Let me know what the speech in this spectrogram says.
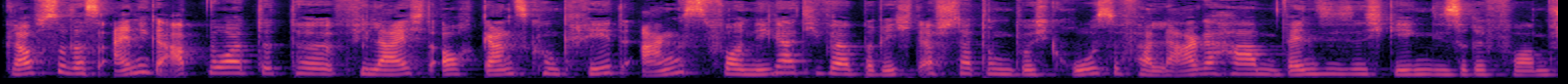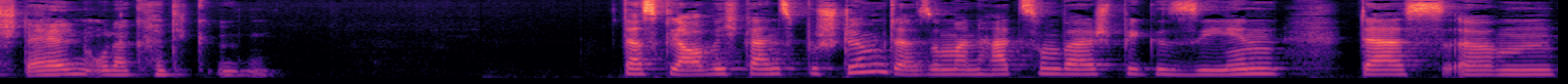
Glaubst du, dass einige Abgeordnete vielleicht auch ganz konkret Angst vor negativer Berichterstattung durch große Verlage haben, wenn sie sich gegen diese Reform stellen oder Kritik üben? Das glaube ich ganz bestimmt. Also man hat zum Beispiel gesehen, dass ähm,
